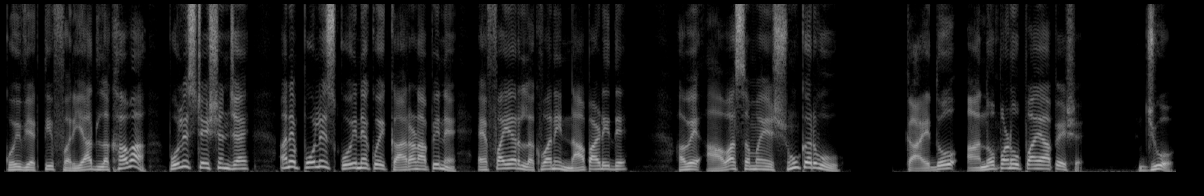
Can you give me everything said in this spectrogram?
કોઈ વ્યક્તિ ફરિયાદ લખાવા પોલીસ સ્ટેશન જાય અને પોલીસ કોઈને કોઈ કારણ આપીને એફઆઈઆર લખવાની ના પાડી દે. હવે આવા સમયે શું કરવું? કાયદો આનો પણ ઉપાય આપે છે. જુઓ,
